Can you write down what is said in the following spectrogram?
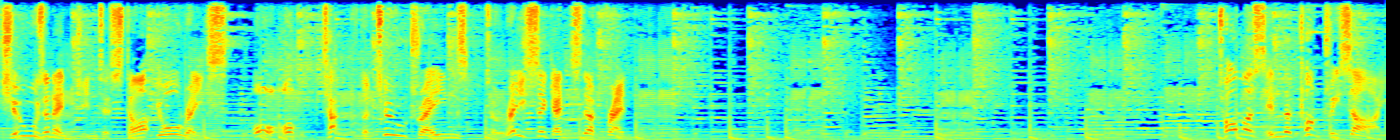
Choose an engine to start your race, or tap the two trains to race against a friend. Thomas in the countryside.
